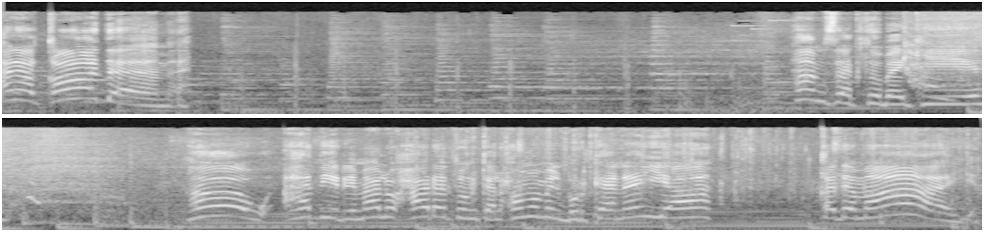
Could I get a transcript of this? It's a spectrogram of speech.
أنا قادم. أمسكت بك. هاو هذه الرمال حارة كالحمم البركانية. قدماي.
